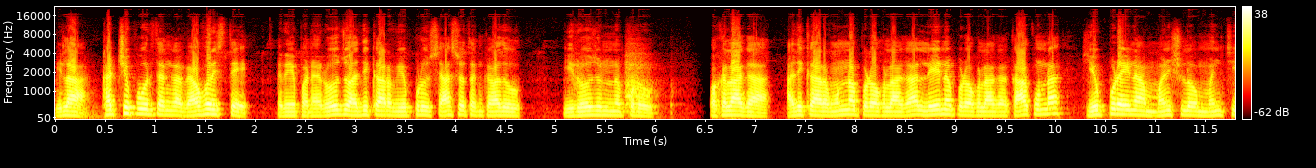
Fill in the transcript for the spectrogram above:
ఇలా కక్షపూరితంగా వ్యవహరిస్తే రేపనే రోజు అధికారం ఎప్పుడు శాశ్వతం కాదు. ఈ రోజు ఉన్నప్పుడు ఒకలాగా అధికారం ఉన్నప్పుడు ఒకలాగా లేనప్పుడు ఒకలాగా కాకుండా ఎప్పుడైనా మనిషిలో మంచి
